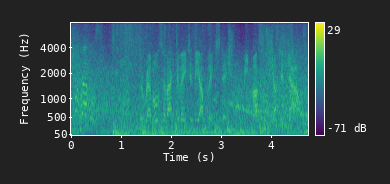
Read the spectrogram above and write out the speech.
For rebels. The rebels have activated the uplink station. We must shut it down.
